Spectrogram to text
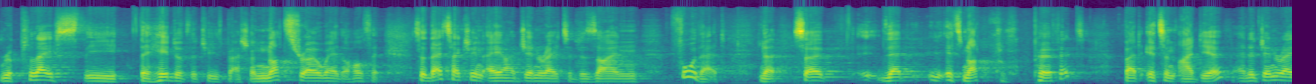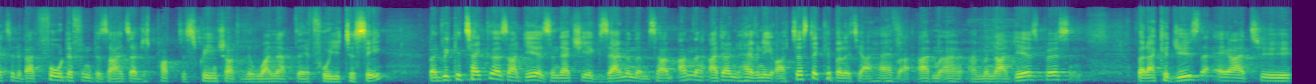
replace the, the head of the toothbrush and not throw away the whole thing. So that's actually an AI-generated design for that. You know, so that it's not perfect, but it's an idea, and it generated about four different designs. I just popped a screenshot of the one up there for you to see. But we could take those ideas and actually examine them. So I'm, I'm I don't have any artistic ability. I have, I'm, I'm an ideas person. But I could use the AI to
